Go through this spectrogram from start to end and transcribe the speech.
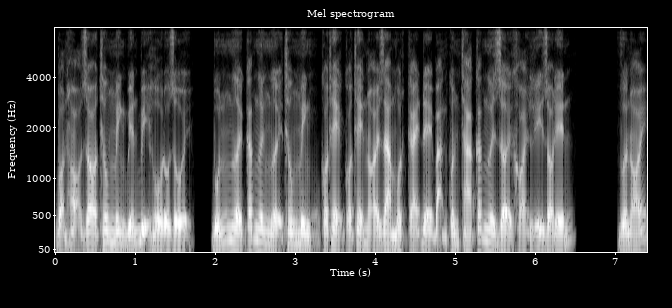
bọn họ do thông minh biến bị hồ đồ rồi, bốn người các ngươi người thông minh có thể có thể nói ra một cái để bản quân thả các ngươi rời khỏi lý do đến. Vừa nói,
